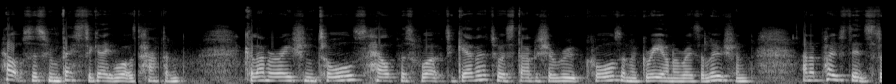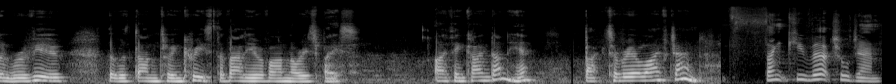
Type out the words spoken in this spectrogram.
helps us investigate what has happened Collaboration tools help us work together to establish a root cause and agree on a resolution, and a post incident review that was done to increase the value of our knowledge base. I think I'm done here. Back to real life Jan. Thank you, Virtual Jan.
